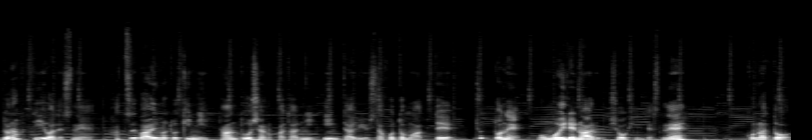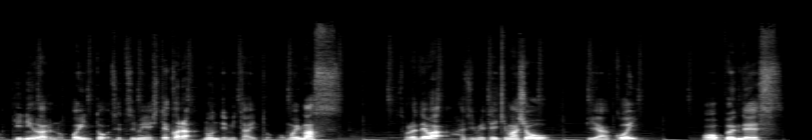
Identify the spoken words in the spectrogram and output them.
ドラフティーはですね発売の時に担当者の方にインタビューしたこともあってちょっとね思い入れのある商品ですね。この後リニューアルのポイント説明してから飲んでみたいと思います。それでは始めていきましょう。ピアコイオープンです。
